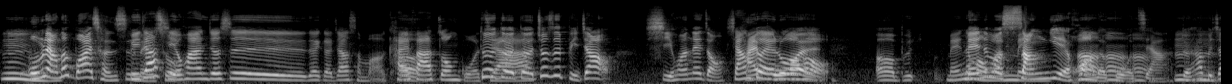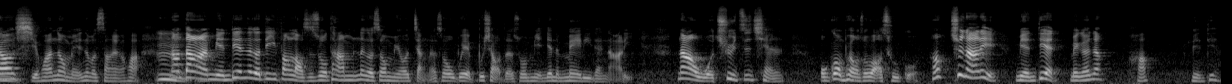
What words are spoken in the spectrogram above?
嗯，我们俩都不爱城市，比较喜欢就是那个叫什么开发中国家，对对对，就是比较喜欢那种相对落后，呃，不，没没那么商业化的国家，对，他比较喜欢那种没那么商业化。那当然，缅甸这个地方，老实说，他们那个时候没有讲的时候，我也不晓得说缅甸的魅力在哪里。那我去之前，我跟我朋友说我要出国，好，去哪里？缅甸，每个人讲好，缅甸。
